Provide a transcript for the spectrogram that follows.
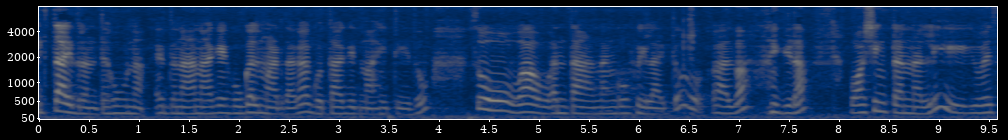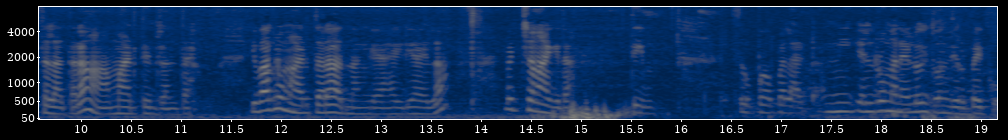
ಇಡ್ತಾ ಇದ್ರಂತೆ ಹೂವನ್ನ ಇದು ನಾನು ಹಾಗೆ ಗೂಗಲ್ ಮಾಡಿದಾಗ ಗೊತ್ತಾಗಿದ್ದ ಮಾಹಿತಿ ಇದು. ಸೊ ವಾವ್ ಅಂತ ನನಗೂ ಫೀಲ್ ಆಯಿತು. ಅಲ್ವಾ? ಗಿಡ ವಾಷಿಂಗ್ಟನ್ನಲ್ಲಿ ಯು ಎಸ್ ಎಲ್ ಆ ಥರ ಮಾಡ್ತಿದ್ರಂತೆ. ಇವಾಗಲೂ ಮಾಡ್ತಾರಾ? ಅದು ನನಗೆ ಐಡಿಯಾ ಇಲ್ಲ. ಬಟ್ ಚೆನ್ನಾಗಿದೆ ಥೀಮ್ ಸೊ ಪರ್ಪಲ್ ಆರ್ಟ್ ನೀ ಎಲ್ಲರೂ ಮನೆಯಲ್ಲೂ ಇದೊಂದು ಇರಬೇಕು.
